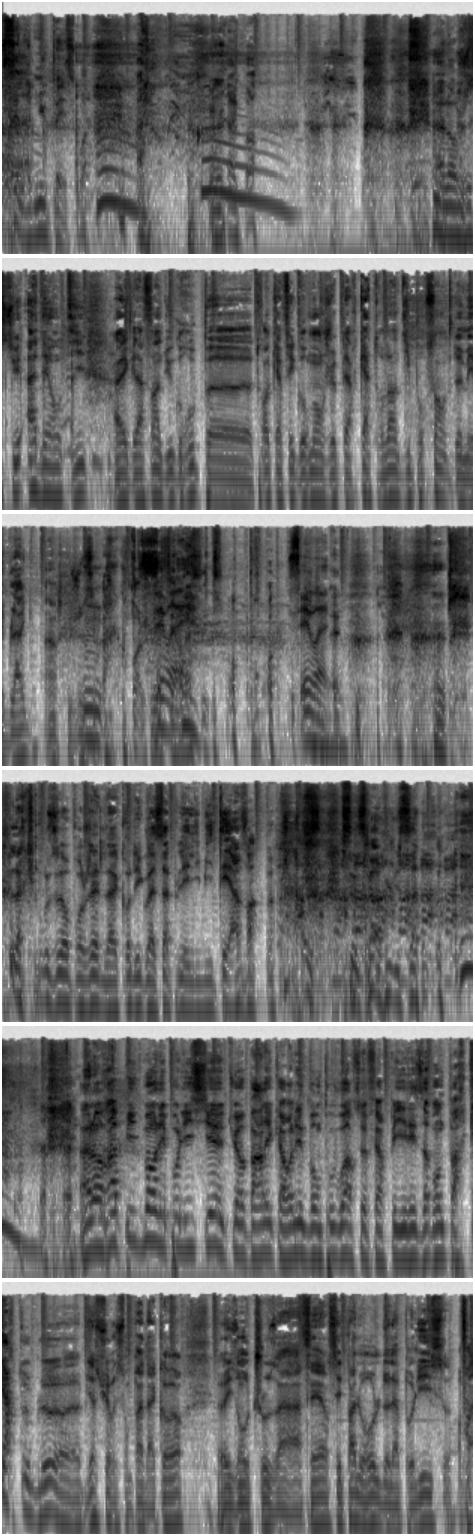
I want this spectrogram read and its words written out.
C'est la Nupes quoi. Alors, Alors je suis anéanti avec la fin du groupe 3 euh, Cafés Gourmands. Je perds 90% de mes blagues. Hein, je sais mm. pas comment je vais faire. C'est vrai. la prochaine projet de la chronique va s'appeler Limité à 20. Ce sera plus simple. Alors rapidement, les policiers, tu en parlais Caroline, vont pouvoir se faire payer les amendes par carte bleue. Euh, bien sûr, ils sont pas d'accord. Euh, ils ont autre chose à faire. C'est pas le rôle de la police. Enfin,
